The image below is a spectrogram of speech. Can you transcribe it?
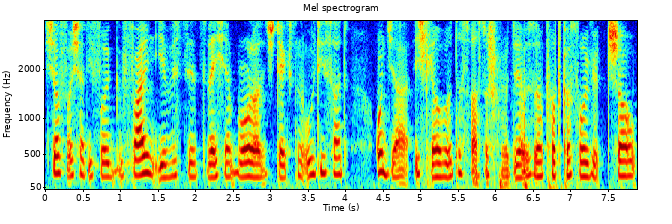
ich hoffe, euch hat die Folge gefallen. Ihr wisst jetzt, welcher Brawler die stärksten Ultis hat. Und ja, ich glaube, das war's doch schon mit dieser Podcast-Folge. Ciao.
